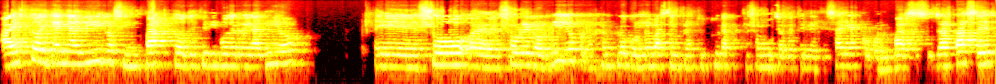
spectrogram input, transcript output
A esto hay que añadir los impactos de este tipo de regadío eh, eh, sobre los ríos, por ejemplo, con nuevas infraestructuras que son muchas veces necesarias, como embalses y trasvases,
